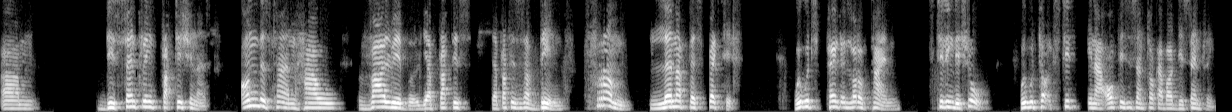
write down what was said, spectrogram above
um, decentering practitioners understand how valuable their practice their practices have been from learner perspective, we would spend a lot of time stealing the show. We would talk, sit in our offices and talk about decentering,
